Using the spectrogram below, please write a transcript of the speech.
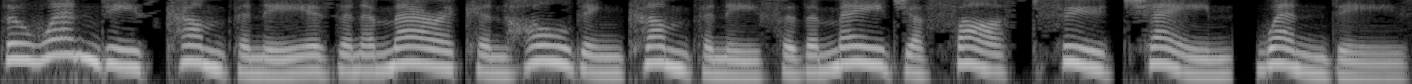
The Wendy's Company is an American holding company for the major fast food chain, Wendy's.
